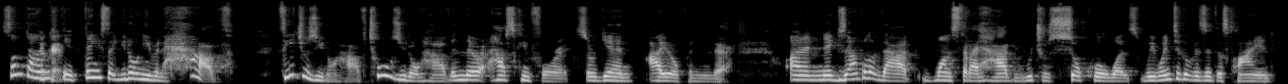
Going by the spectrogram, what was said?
Sometimes Okay. there are things that you don't even have, features you don't have, tools you don't have, and they're asking for it. So again, eye opening there. An example of that once that I had, which was so cool, was we went to go visit this client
